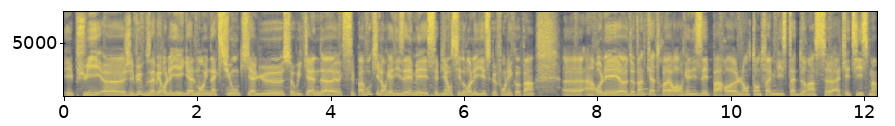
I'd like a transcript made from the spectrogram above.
Et puis, euh, j'ai vu que vous avez relayé également une action qui a lieu ce week-end. Euh, c'est pas vous qui l'organisez, mais c'est bien aussi de relayer ce que font les copains. Euh, un relais de 24 heures organisé par l'entente Family Stade de Reims Athlétisme,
